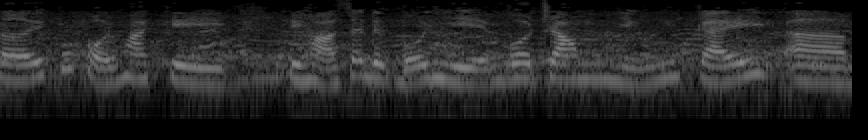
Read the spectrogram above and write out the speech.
tới Quốc hội Hoa Kỳ thì họ sẽ được bổ nhiệm vô trong những cái uh,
